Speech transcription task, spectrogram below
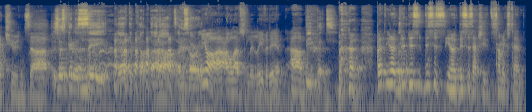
iTunes. Uh, I was just gonna see. You have to cut that out. I'm sorry. you know, I, I will absolutely leave it in. Um, Beep it. but you know, th- this this is you know this is actually to some extent,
